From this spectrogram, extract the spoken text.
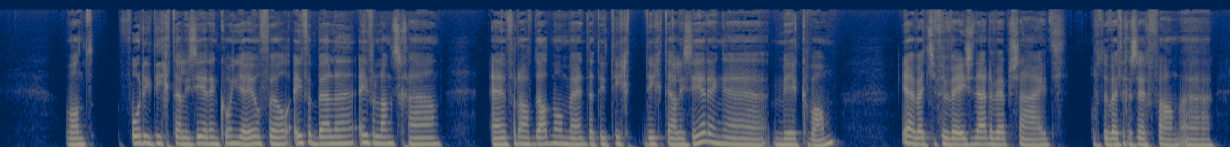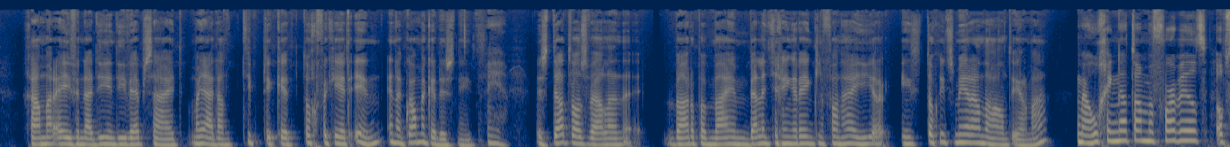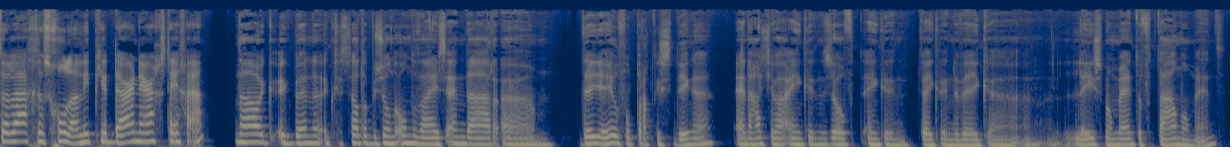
Want voor die digitalisering kon je heel veel even bellen, even langs gaan. En vanaf dat moment dat die digitalisering uh, meer kwam, ja, werd je verwezen naar de website. Of er werd gezegd van eh, ga maar even naar die en die website. Maar ja, dan typte ik het toch verkeerd in en dan kwam ik er dus niet. Ja. Dus dat was wel een, waarop bij mij een belletje ging rinkelen van... hé, hey, hier is toch iets meer aan de hand, Irma. Maar hoe ging dat dan bijvoorbeeld op de lagere school? Dan liep je daar nergens tegenaan? Nou, ik, ik, ben, ik zat op bijzonder onderwijs en daar um, deed je heel veel praktische dingen. En dan had je wel één keer in de zoveel, één keer in, twee keer in de week uh, een leesmoment of een taalmoment.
